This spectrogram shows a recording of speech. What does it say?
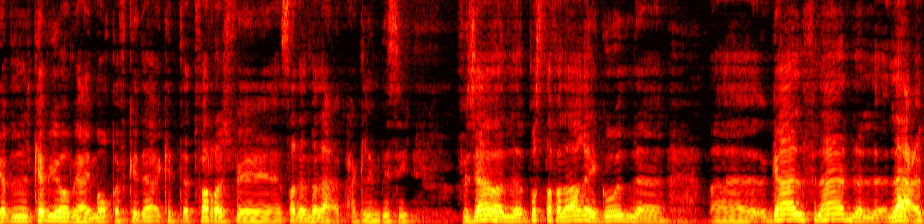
قبل كم يوم يعني موقف كذا كنت أتفرج في صدى الملاعب حق ال MBC فجاء مصطفى الاغا يقول آه، آه، قال فلان اللاعب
